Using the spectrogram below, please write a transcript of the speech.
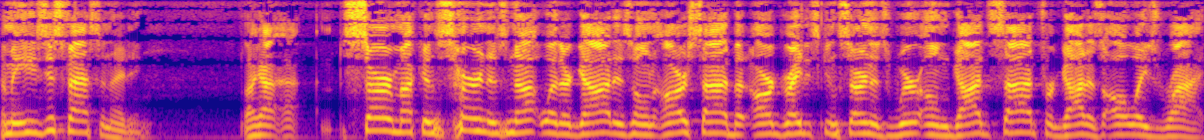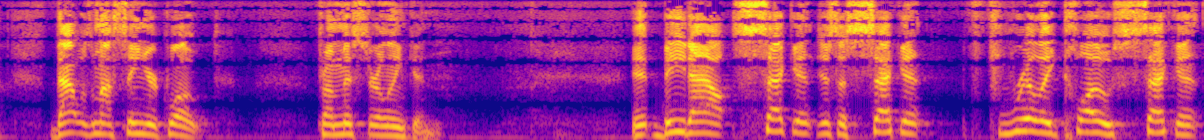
I mean, he's just fascinating. Like, I, sir, my concern is not whether God is on our side, but our greatest concern is we're on God's side, for God is always right. That was my senior quote from Mr. Lincoln. It beat out second, just a second, really close second,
